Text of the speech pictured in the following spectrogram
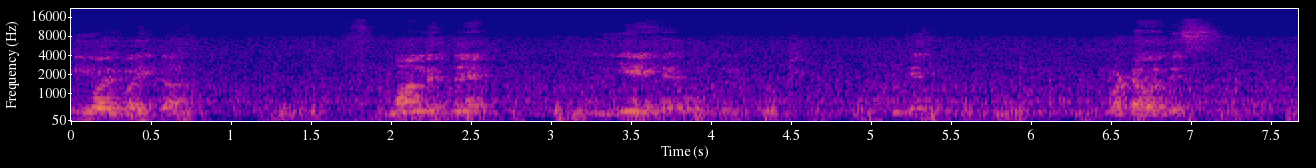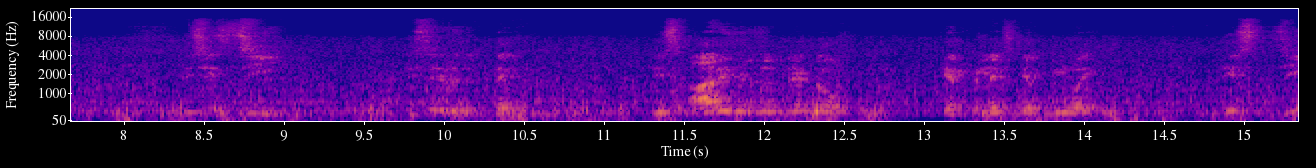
पी वाई वाई का, मान लेते हैं, ये है वो ठीक है? Whatever this this is G this is this R is resultant of capital X capital Y this g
